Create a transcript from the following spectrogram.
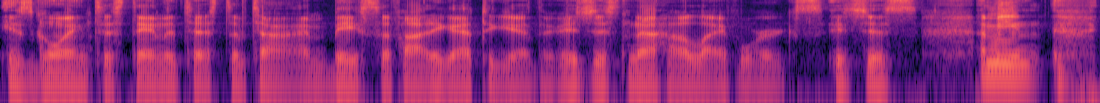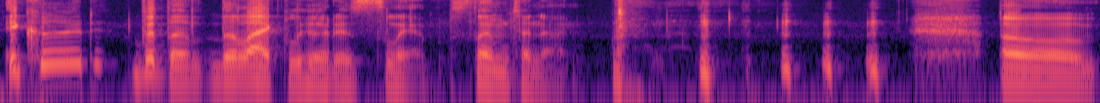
is going to stand the test of time based off how they got together. It's just not how life works. It's just, I mean, it could, but the the likelihood is slim, slim to none. um,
